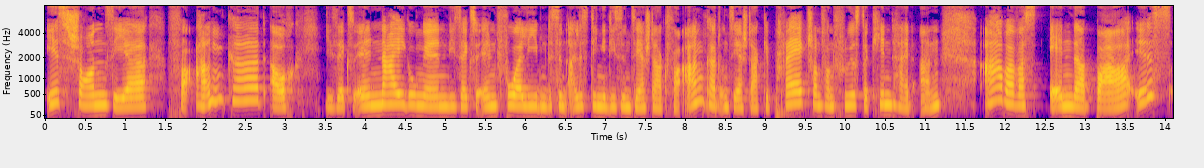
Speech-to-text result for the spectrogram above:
ist schon sehr verankert, auch die sexuellen Neigungen, die sexuellen Vorlieben, das sind alles Dinge, die sind sehr stark verankert und sehr stark geprägt, schon von frühester Kindheit an. Aber was änderbar ist,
